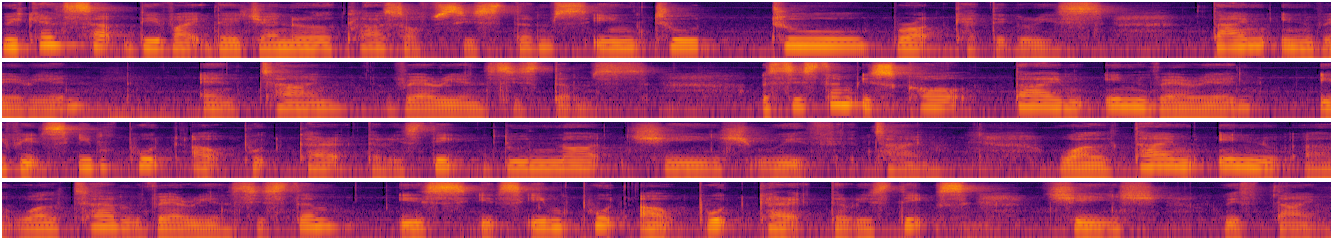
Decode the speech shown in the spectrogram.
We can subdivide the general class of systems into two broad categories time invariant and time variant systems. A system is called time invariant if its input output characteristic do not change with time while time in uh, while time variant system is its input output characteristics change with time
